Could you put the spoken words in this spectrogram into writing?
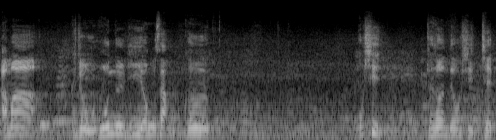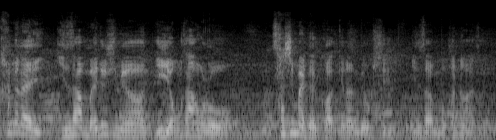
아마 그죠 오늘 이 영상 그 혹시 죄송한데 혹시 제 카메라에 인사 한번 해주시면 이 영상으로 사실말 될 것 같긴 한데 혹시 인사 한번 가능하세요?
